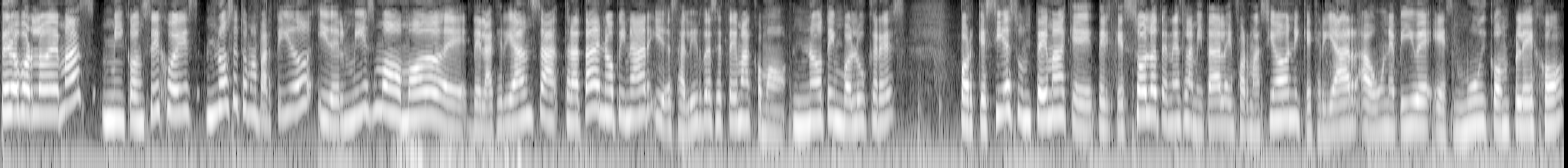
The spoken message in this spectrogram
pero por lo demás, mi consejo es no se toma partido y del mismo modo de, de la crianza, trata de no opinar y de salir de ese tema como no te involucres, porque sí es un tema que, del que solo tenés la mitad de la información y que criar a un pibe es muy complejo.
